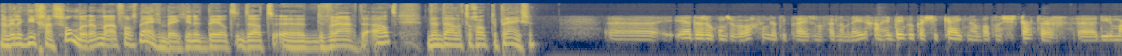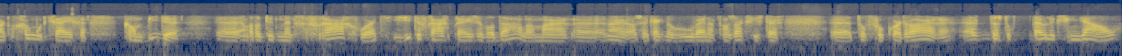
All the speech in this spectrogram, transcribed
Dan wil ik niet gaan somberen, maar volgens mij is een beetje in het beeld dat uh, de vraag daalt. Dan dalen toch ook de prijzen? Ja, dat is ook onze verwachting dat die prijzen nog verder naar beneden gaan. En ik denk ook als je kijkt naar wat een starter uh, die de markt op gang moet krijgen kan bieden... Uh, en wat op dit moment gevraagd wordt, je ziet de vraagprijzen wel dalen. Maar uh, nou ja, als je kijkt naar hoe weinig transacties er tot voor kort waren... dat is toch duidelijk signaal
